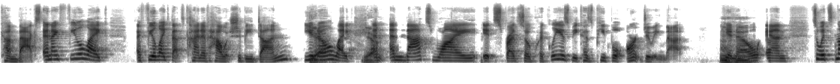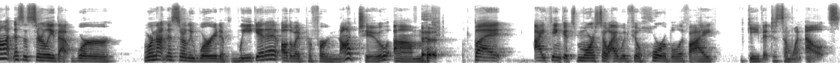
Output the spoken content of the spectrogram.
come back. And I feel like I feel like that's kind of how it should be done, you yeah. know, like yeah. and and that's why it spread so quickly is because people aren't doing that. Mm-hmm. You know? And so it's not necessarily that we're we're not necessarily worried if we get it, although I'd prefer not to. Um but I think it's more so I would feel horrible if I gave it to someone else.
